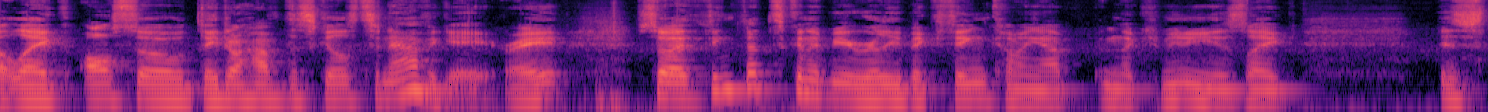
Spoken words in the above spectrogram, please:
but like also they don't have the skills to navigate right? So i think that's going to be a really big thing coming up in the community is like is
